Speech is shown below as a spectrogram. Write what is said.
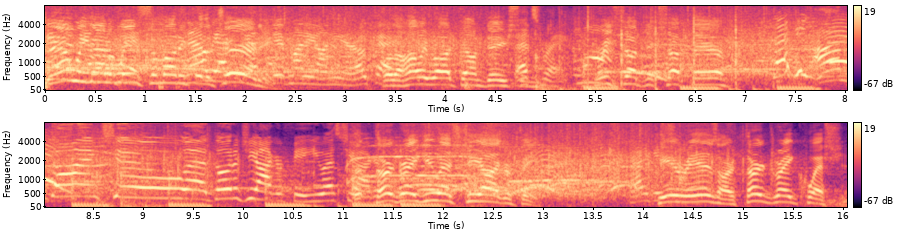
Now we Give me a gotta little win some money Now for the we have to- charity. have to Get money on here. Okay. For the Holly Rod Foundation. That's right. Three subjects up there. Second I'm going to uh, go to geography, U.S. geography. Third grade U.S. Geography. Gotta get Here is our third grade question.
